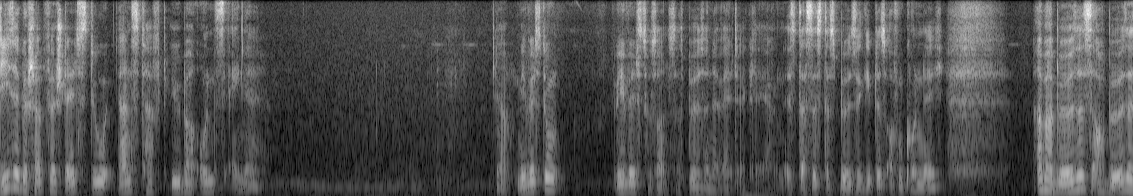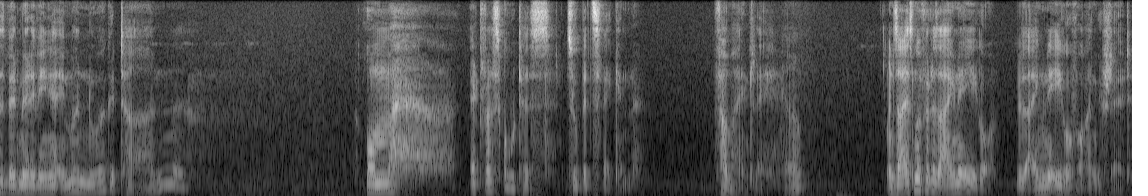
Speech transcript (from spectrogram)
Diese Geschöpfe stellst du ernsthaft über uns Engel? Ja, wie willst du, wie willst du sonst das Böse in der Welt erklären? Ist, dass es das Böse gibt, ist offenkundig. Aber Böses, auch Böses wird mehr oder weniger immer nur getan, um etwas Gutes zu bezwecken. vermeintlich. Ja? Und sei es nur für das eigene Ego, das eigene Ego vorangestellt.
